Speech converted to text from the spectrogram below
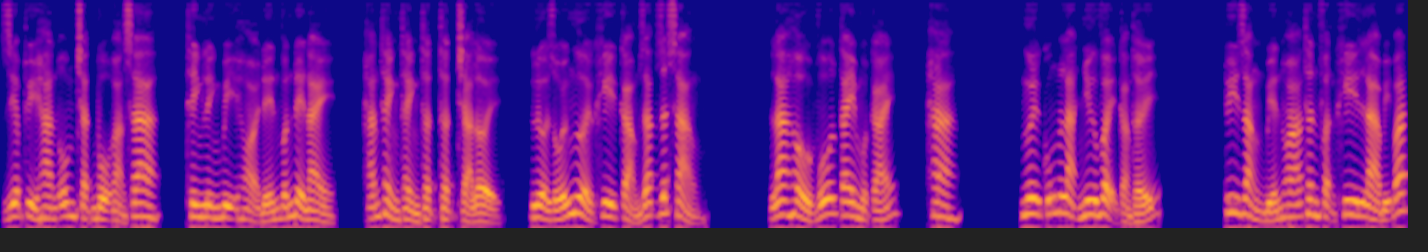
Diệp Thủy Hàn ôm chặt bộ hoàn sa, thình lình bị hỏi đến vấn đề này, hắn thành thành thật thật trả lời, lừa dối người khi cảm giác rất sảng. La Hầu vỗ tay một cái, ha. Ngươi cũng là như vậy cảm thấy. Tuy rằng biến hóa thân phận khi là bị bắt,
